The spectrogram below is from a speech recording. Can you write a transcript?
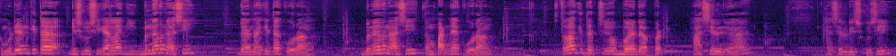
Kemudian kita diskusikan lagi, benar nggak sih dana kita kurang? Benar nggak sih tempatnya kurang? Setelah kita coba dapat hasilnya, hasil diskusi,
